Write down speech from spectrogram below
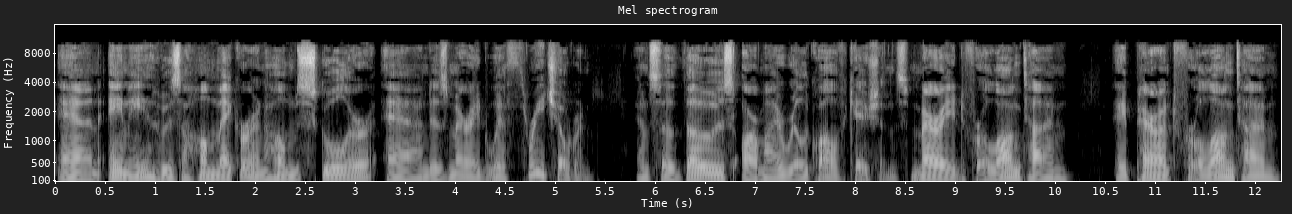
and Amy, who's a homemaker and homeschooler and is married with three children. And so those are my real qualifications. Married for a long time, a parent for a long time,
